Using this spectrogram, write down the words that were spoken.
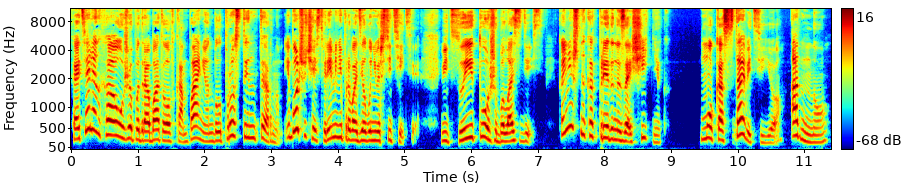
Хотя Лин Хао уже подрабатывал в компании, он был просто интерном и большую часть времени проводил в университете, ведь Суи тоже была здесь. Конечно, как преданный защитник, мог оставить ее одну.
